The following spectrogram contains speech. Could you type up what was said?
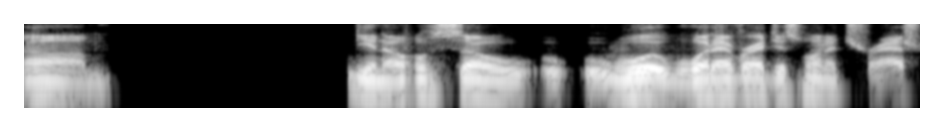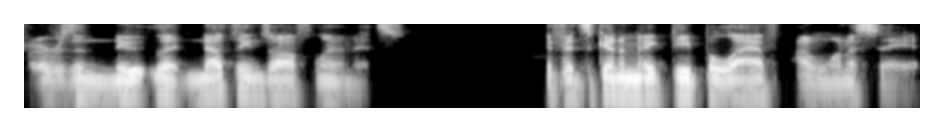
Um, you know, so w- whatever I just want to trash, whatever's in the new, like nothing's off limits. If it's going to make people laugh, I want to say it.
